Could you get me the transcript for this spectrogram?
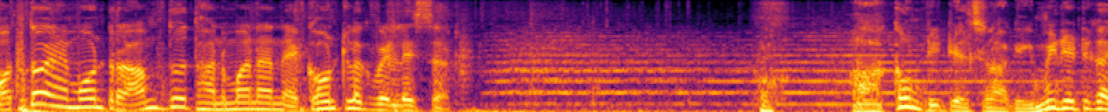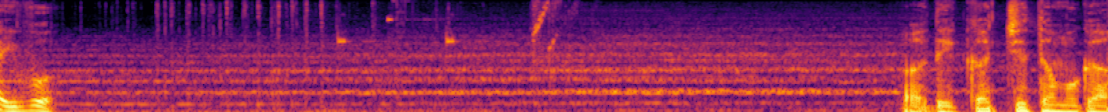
మొత్తం అమౌంట్ రామ్దూత్ హనుమాన్ అనే అకౌంట్లోకి వెళ్ళే సార్. ఆ అకౌంట్ డీటెయిల్స్ నాకు ఇమీడియట్గా ఇవ్వు. అది ఖచ్చితముగా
